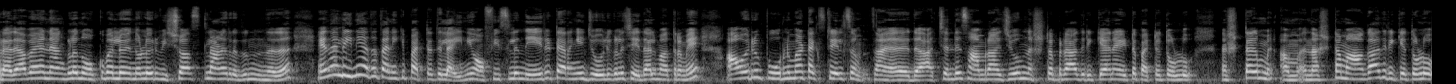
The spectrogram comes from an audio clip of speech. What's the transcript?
പ്രതാപൻ ഞങ്ങൾ നോക്കുമല്ലോ എന്നുള്ള ഒരു വിശ്വാസത്തിലാണ് ഋതു നിന്നത്. എന്നാൽ ഇനി അത് തനിക്ക് പറ്റത്തില്ല. ഇനി ഓഫീസിൽ നേരിട്ട് ഇറങ്ങി ജോലികൾ ചെയ്താൽ മാത്രമേ ആ ഒരു പൂർണിമ ടെക്സ്റ്റൈൽസും അച്ഛന്റെ സാമ്രാജ്യവും നഷ്ടപ്പെടാതിരിക്കാനായിട്ട് പറ്റത്തുള്ളൂ. നഷ്ടം നഷ്ടമാകാതിരിക്കത്തുള്ളൂ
